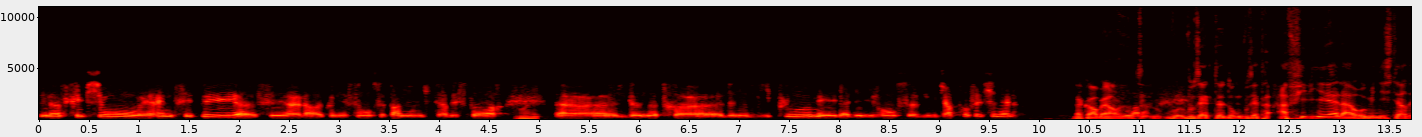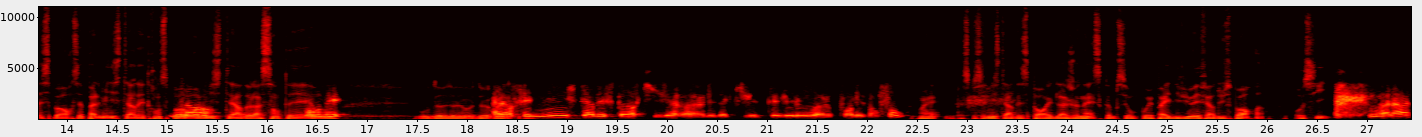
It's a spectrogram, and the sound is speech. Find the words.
de l'inscription au RNCP. Euh, c'est la reconnaissance par le ministère des Sports de, notre, de notre diplôme et la délivrance d'une carte professionnelle. D'accord, alors vous, êtes donc vous êtes affilié à la, au ministère des Sports, c'est pas le ministère des Transports, ou le ministère de la Santé on est, alors c'est le ministère des Sports qui gère euh, les activités vélo euh, pour les enfants. Oui, parce que c'est le ministère des Sports et de la Jeunesse, comme si on pouvait pas être vieux et faire du sport aussi. voilà.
